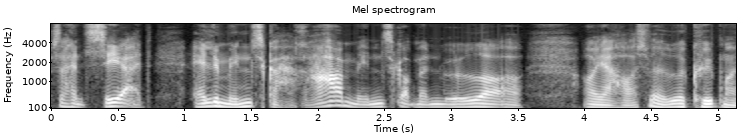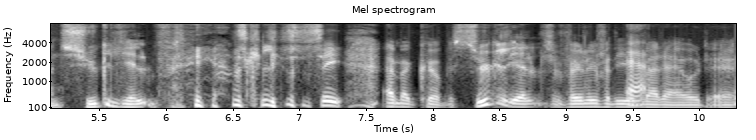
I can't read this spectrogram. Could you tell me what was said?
Så han ser, at alle mennesker er rare mennesker, man møder. Og, og jeg har også været ude og købe mig en cykelhjelm, fordi jeg skal lige så se, at man kører med cykelhjelm selvfølgelig, fordi ja. man er jo et øh,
